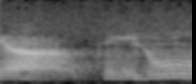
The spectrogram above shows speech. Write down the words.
يعقلون.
